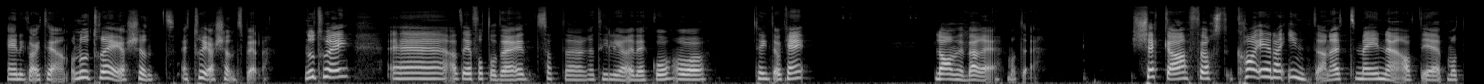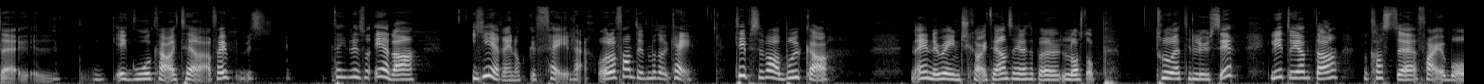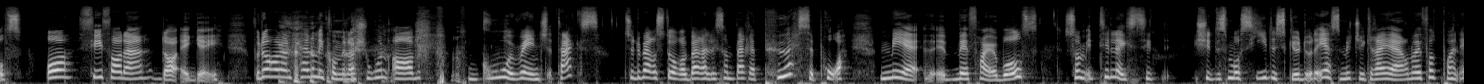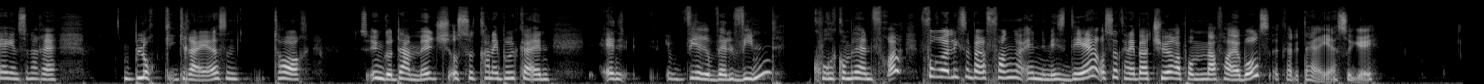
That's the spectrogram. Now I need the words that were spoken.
ene karakteren, og nå tror jeg jeg har skjønt Jeg tror jeg har skjønt spillet. Nå tror jeg eh, at jeg har fått til det. Jeg satt der tidligere i uka og tenkte OK, la meg bare på en måte sjekke først Hva er det internett mener at det er på en måte er gode karakterer? For jeg tenkte liksom, er det Gjør jeg noe feil her? Og da fant jeg ut OK, tipset var å bruke den ene range-karakteren som jeg nettopp har låst opp. Tror jeg til Lucy. Lita jente som kaster fireballs. Og fy fader, det er gøy. For da har du en herlig kombinasjon av gode range attacks, så du bare står og bare liksom bare pøser på med, med fireballs, som i tillegg skyter små sideskudd, og det er så mye greier. Nå har jeg fått på en egen sånn herre blokkgreie som tar unngår damage, og så kan jeg bruke en, en virvelvind. Hvor kommer den fra? For å liksom bare fange enemies der, og så kan jeg bare kjøre på med mer fireballs. Vet du hva, dette her er så gøy.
